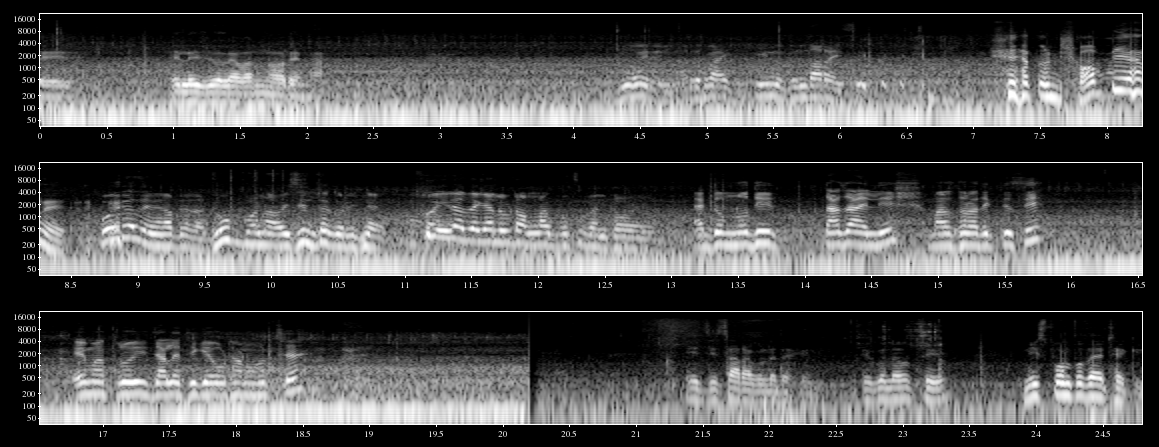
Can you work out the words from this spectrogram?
এই ইলিশ বলে আবার নড়ে না। মইরা না রে ভাই কি নতুন দাঁড়াইছে। এত সবটি এখানে কইরা দেবেন আপনারা ডুববো না ওই চিন্তা করি না। কইরা যে গেলে ওটা লাগবো একদম নদীর তাজা ইলিশ মাছ ধরা দেখতেছি। এইমাত্রই জালে থেকে ওঠানো হচ্ছে। এই যে চারাগুলো দেখেন এগুলো হচ্ছে নিচ পর্যন্ত দেয় ঠেকে।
